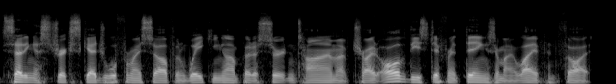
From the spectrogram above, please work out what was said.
setting a strict schedule for myself and waking up at a certain time. I've tried all of these different things in my life and thought,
